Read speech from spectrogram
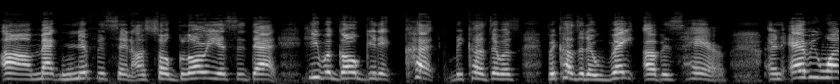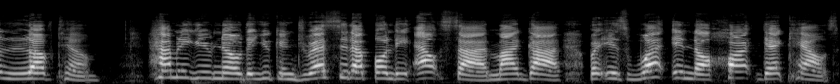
uh, magnificent or so glorious that he would go get it cut because there was because of the weight of his hair and everyone loved him how many of you know that you can dress it up on the outside, my God, but it's what in the heart that counts.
